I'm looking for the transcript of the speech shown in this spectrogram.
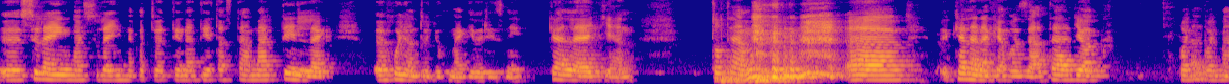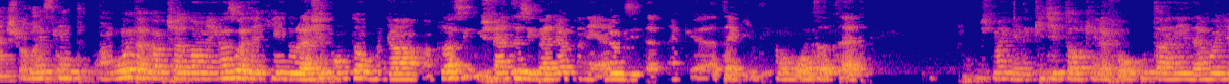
ö, szüleink, nagyszüleinknek a történetét aztán már tényleg hogyan tudjuk megőrizni. Kell -e egy ilyen totem, kellenek-e hozzá tárgyak, vagy, vagy másról van szó? A múltal kapcsolatban még az volt egy kiindulási pontom, hogy a, a klasszikus fantasyben gyakran ilyen rögzítettnek tekintik a múltat, tehát most megint egy kicsit Tolkienre fogok utalni, de hogy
